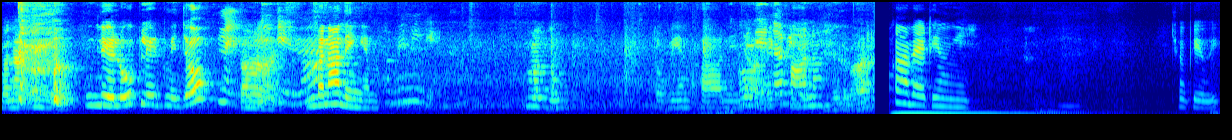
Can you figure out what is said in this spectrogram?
बना देंगे। ले लो प्लेट में जाओ। नहीं नहीं बना देंगे हम। नहीं मत दो। तो अभी हम खाने जा रहे देना हैं भी खाना। कहाँ बैठी हुई हैं? छुपी हुई।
